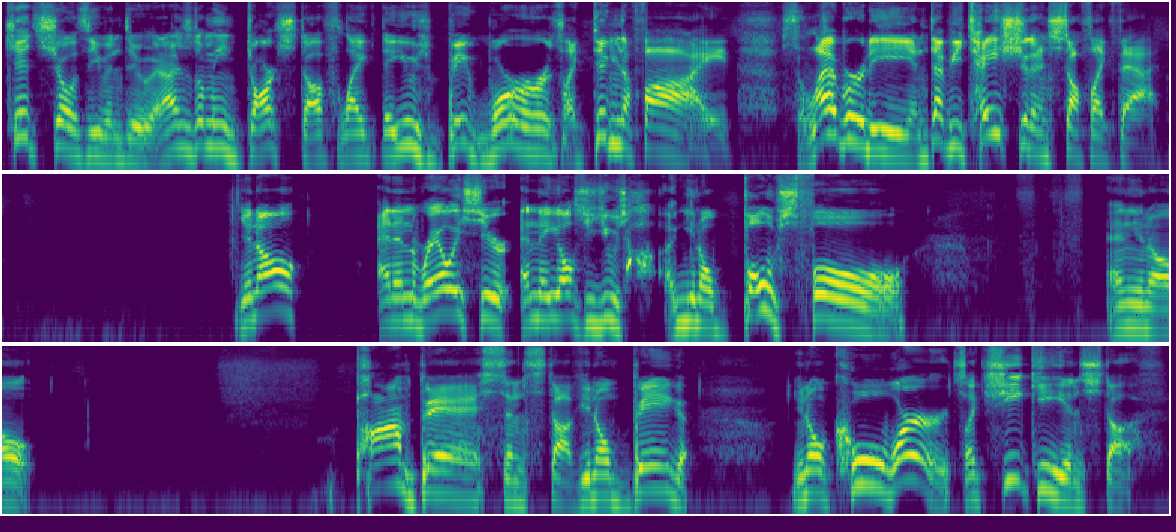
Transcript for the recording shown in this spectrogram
kids shows even do. And I just don't mean dark stuff like they use big words like dignified, celebrity, and deputation and stuff like that. You know, and in the railway here, and they also use you know boastful, and you know pompous and stuff, you know, big, you know, cool words like cheeky and stuff.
